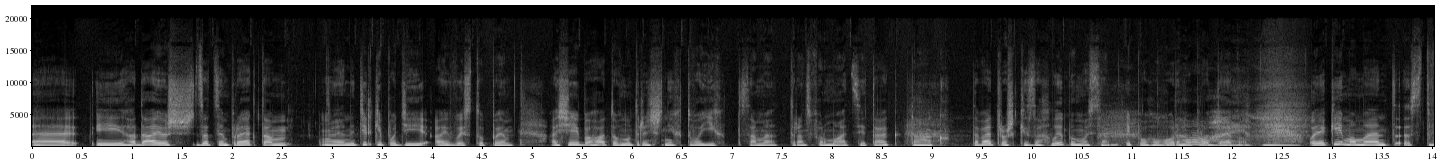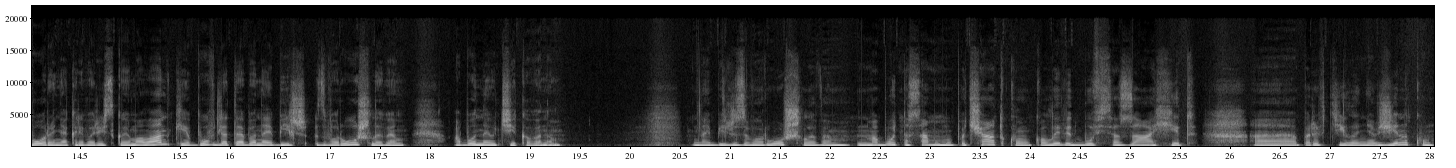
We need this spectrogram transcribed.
Е, і гадаю, за цим проєктом е, не тільки події, а й виступи, а ще й багато внутрішніх твоїх саме трансформацій, так? Так. Давай трошки заглибимося і поговоримо про тебе. У який момент створення Криворізької маланки був для тебе найбільш зворушливим або неочікуваним? найбільш зворушливим. Мабуть, на самому початку, коли відбувся захід е, перевтілення в жінку.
